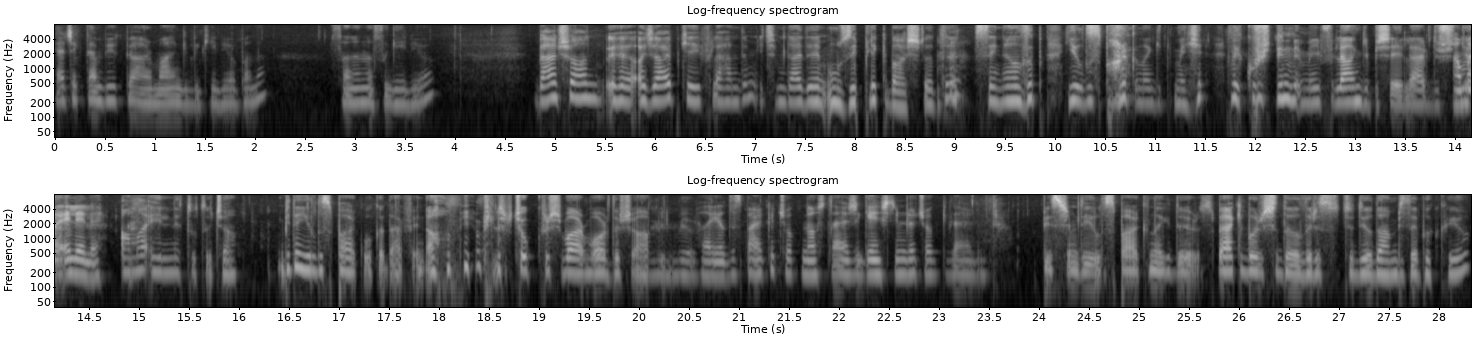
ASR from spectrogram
Gerçekten büyük bir armağan gibi geliyor bana. Sana nasıl geliyor? Ben şu an e, acayip keyiflendim. İçimde de muziplik başladı. Seni alıp Yıldız Parkı'na gitmeyi ve kuş dinlemeyi falan gibi şeyler düşünüyorum. Ama el ele. Ama elini tutacağım. Bir de Yıldız Park o kadar fena olmayabilir. Çok kuş var mı orada şu an bilmiyorum. Ha, Yıldız Parkı çok nostalji. Gençliğimde çok giderdim. Biz şimdi Yıldız Parkı'na gidiyoruz. Belki Barış'ı da alırız stüdyodan bize bakıyor.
